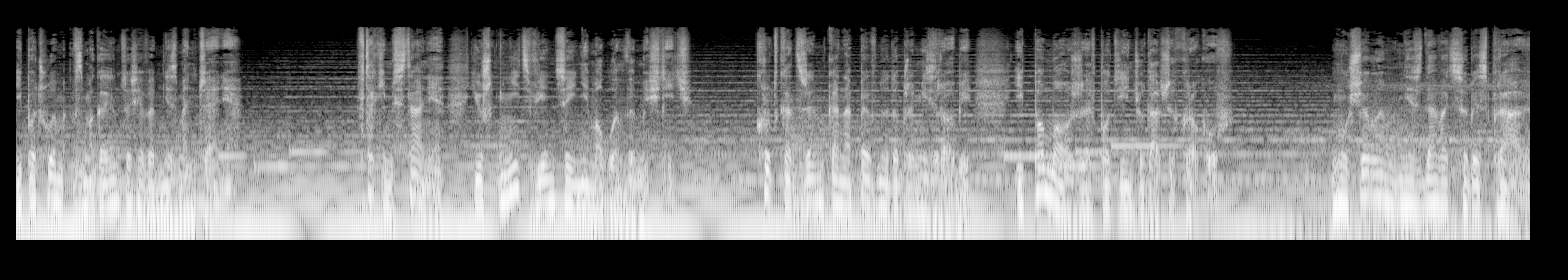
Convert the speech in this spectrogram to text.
i poczułem wzmagające się we mnie zmęczenie. W takim stanie już nic więcej nie mogłem wymyślić. Krótka drzemka na pewno dobrze mi zrobi i pomoże w podjęciu dalszych kroków. Musiałem nie zdawać sobie sprawy,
